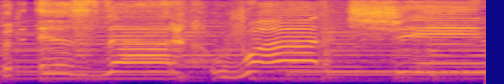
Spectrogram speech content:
But is that what she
